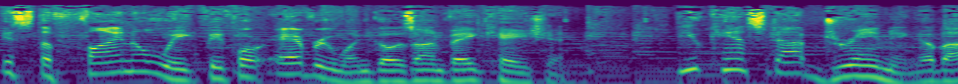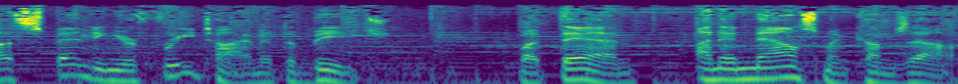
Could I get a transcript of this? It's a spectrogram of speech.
It's the final week before everyone goes on vacation. You can't stop dreaming about spending your free time at the beach. But then, an announcement comes out.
